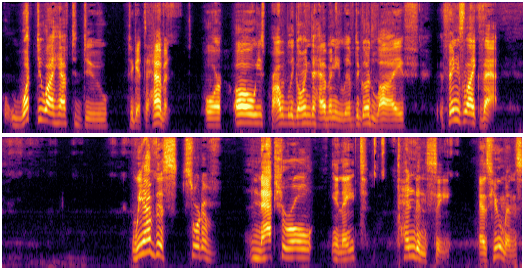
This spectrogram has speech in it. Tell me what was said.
What do I have to do to get to heaven? Or, oh, he's probably going to heaven. He lived a good life. Things like that. We have this sort of natural, innate tendency as humans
